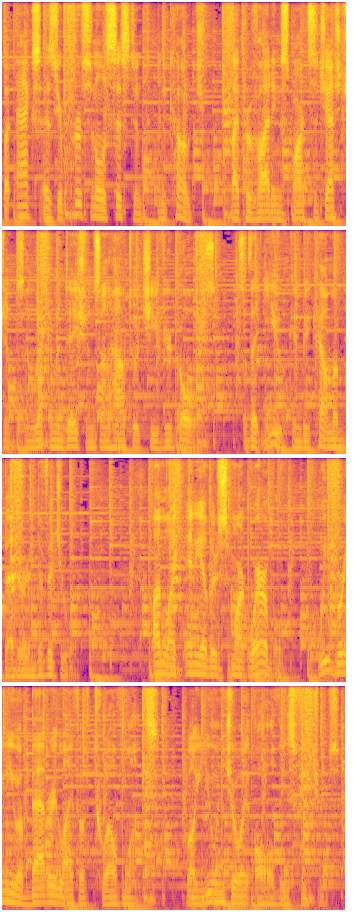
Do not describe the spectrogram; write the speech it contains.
but acts as your personal assistant and coach by providing smart suggestions and recommendations on how to achieve your goals so that you can become a better individual. Unlike any other smart wearable, we bring you a battery life of 12 months while you enjoy all these features.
